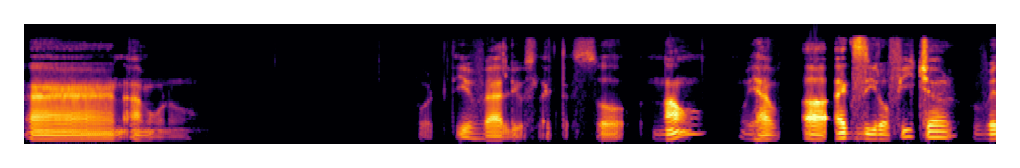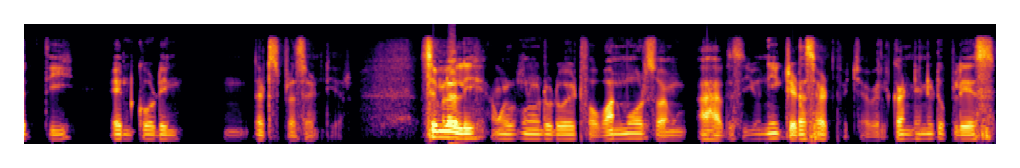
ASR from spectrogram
and I'm going to the values like this. So now we have a x0 feature with the encoding mm, that's present here. Similarly I'm going to do it for one more. So I'm I have this unique data set which I will continue to place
